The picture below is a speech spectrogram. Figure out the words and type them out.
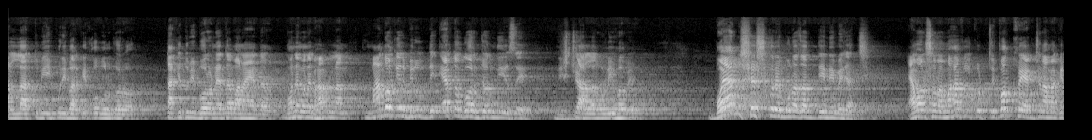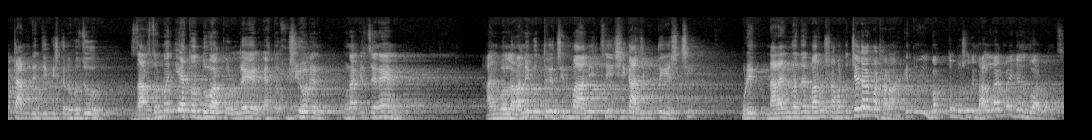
আল্লাহ তুমি এই পরিবারকে কবুল করো, তাকে তুমি বড় নেতা বানায় দাও। মনে মনে ভাবলাম, মাদকের বিরুদ্ধে এত গর্জন দিয়েছে নিশ্চয় আল্লাহ বলি হবে। বয়ান শেষ করে মোনাজাত দিয়ে নেমে যাচ্ছে। এমন সময় মাহফিল কর্তৃপক্ষ একজন আমাকে টান দিয়ে জিজ্ঞেস করে, হুজুর যার জন্য এত দোয়া করলেন, এত খুশি হলেন ওনাকে চেনেন। আমি বললাম, আমি কোথেকে চিনবো? আমি সেই সে গাজীপুর থেকে এসেছি। উনি নারায়ণগঞ্জের মানুষ, আমার তো চেনার কথা নয়, কিন্তু বক্তব্য শুনে ভালো লাগল, এই জন্য দোয়া করেছে।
